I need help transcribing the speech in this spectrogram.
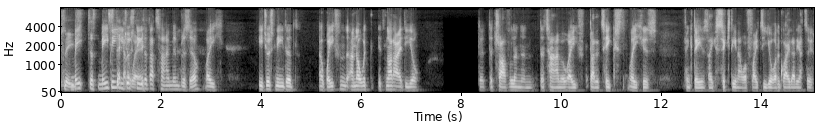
please, maybe, just maybe he just away. needed that time in Brazil. Like he just needed away from. The, I know it, it's not ideal, the the traveling and the time away that it takes. Like his, I think there's like a 16 hour flight to Uruguay that he had to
